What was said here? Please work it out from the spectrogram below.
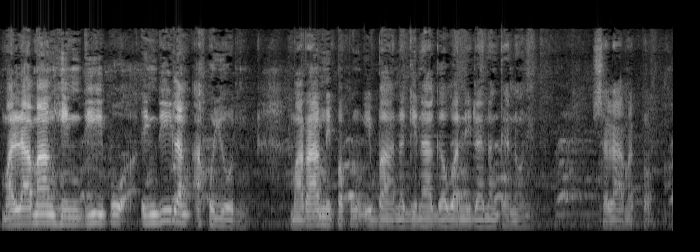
Malamang hindi po, hindi lang ako yun. Marami pa pong iba na ginagawa nila ng ganon. Salamat po.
